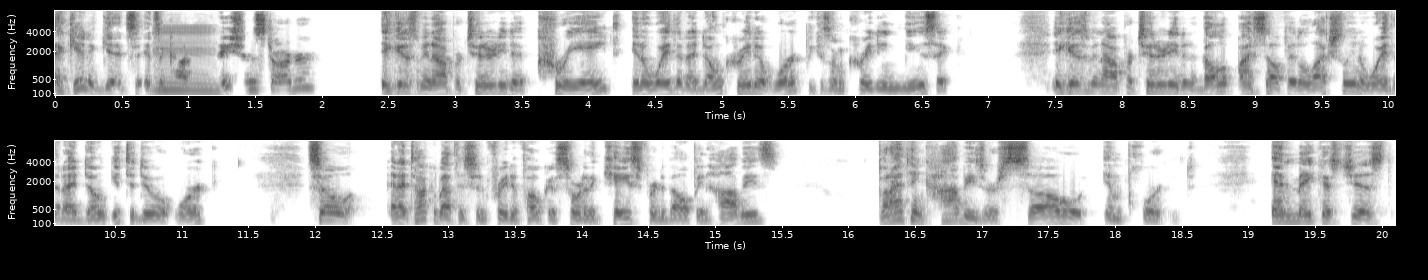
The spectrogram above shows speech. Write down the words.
again, it gets, it's a Mm. conversation starter. It gives me an opportunity to create in a way that I don't create at work because I'm creating music. It gives me an opportunity to develop myself intellectually in a way that I don't get to do at work. So, and I talk about this in Free to Focus, sort of the case for developing hobbies. But I think hobbies are so important and make us just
